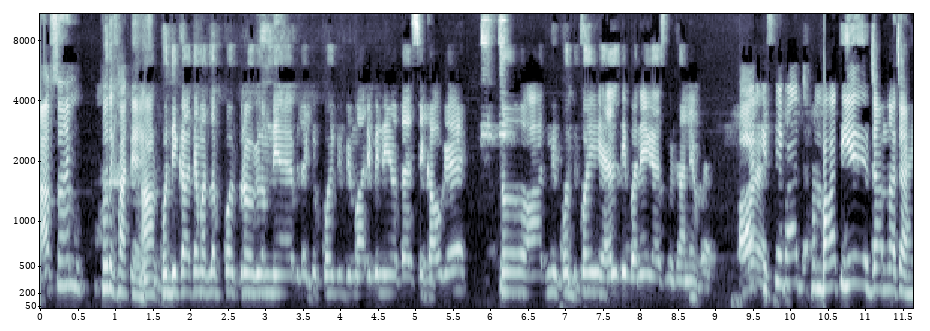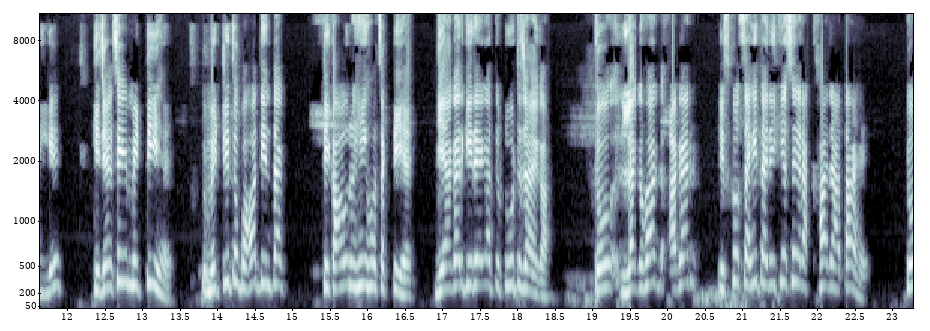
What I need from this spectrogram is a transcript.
आप स्वयं खुद खाते हैं। हाँ खुद ही खाते हैं मतलब कोई प्रॉब्लम नहीं है अभी तक तो कोई भी बीमारी भी नहीं होता इससे खाओगे तो आदमी खुद कोई हेल्थी बनेगा इसमें खाने पर। और इसके बाद हम बात ये जानना चाहेंगे कि जैसे ये मिट्टी है तो मिट्टी तो बहुत दिन तक टिकाऊ नहीं हो सकती है। ये अगर गिरेगा तो टूट जाएगा। तो लगभग अगर इसको सही तरीके से रखा जाता है। तो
